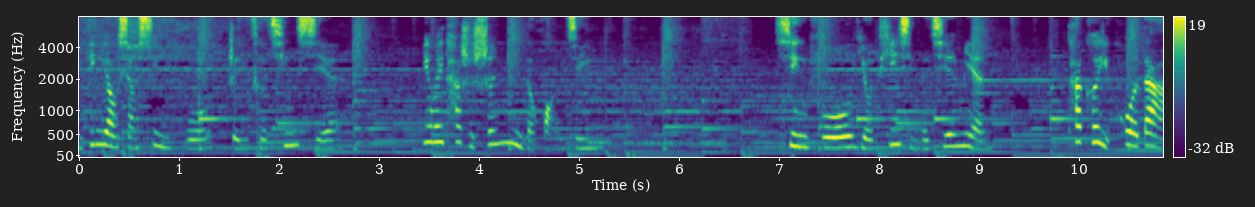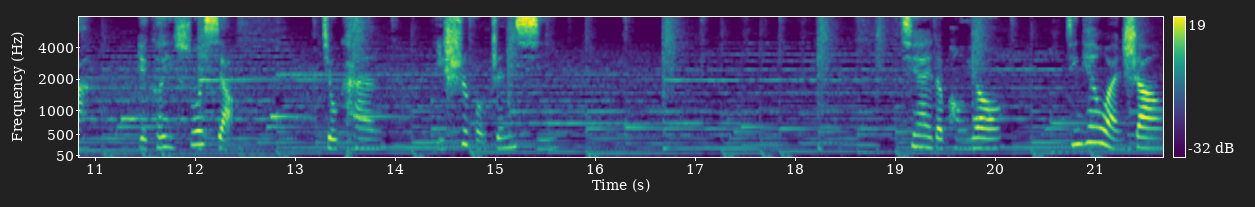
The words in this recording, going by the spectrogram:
一定要向幸福这一侧倾斜，因为它是生命的黄金。幸福有梯形的切面，它可以扩大，也可以缩小，就看。你是否珍惜，亲爱的朋友？今天晚上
